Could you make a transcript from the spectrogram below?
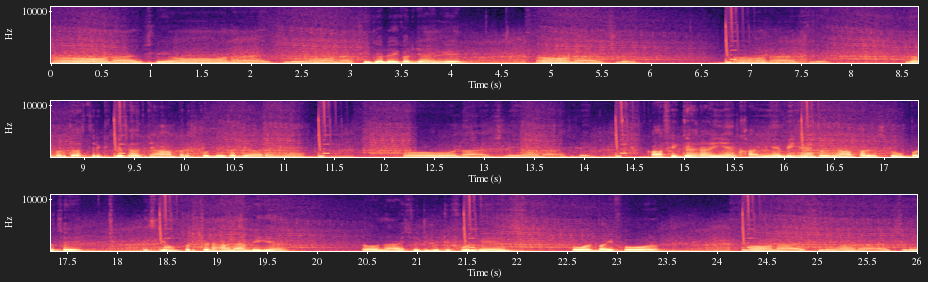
او نائسلی او نائسلی او نائسلی، سیدھا لے کر جائیں گے۔ او نائسلی او نائسلی۔ زبردست طریقے کے ساتھ جہاں پر اس کو لے کر جا رہے ہیں۔ تو نائسلی اور نائسلی کافی گہرائی ہیں، کھائیاں بھی ہیں، تو یہاں پر اس کے اوپر سے اس کے اوپر چڑھانا بھی ہے۔ تو nice with beautiful ways four by four اور نائسلی اور نائسلی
